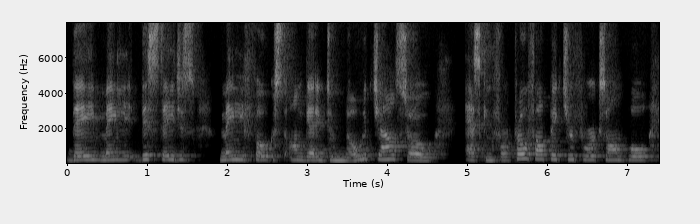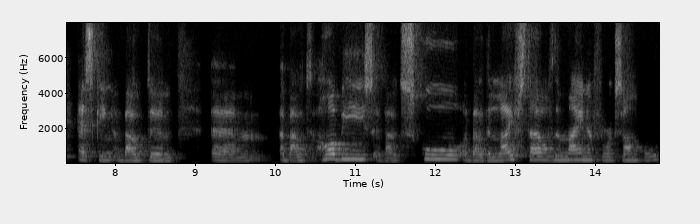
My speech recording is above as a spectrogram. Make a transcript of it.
they mainly, this stage is mainly focused on getting to know the child. So asking for a profile picture, for example, asking about the, um, about hobbies, about school, about the lifestyle of the minor, for example.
